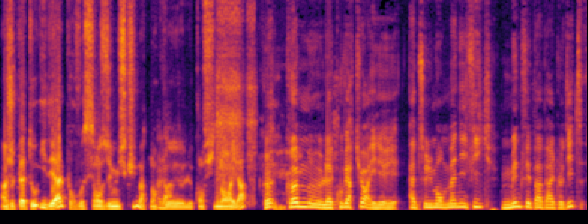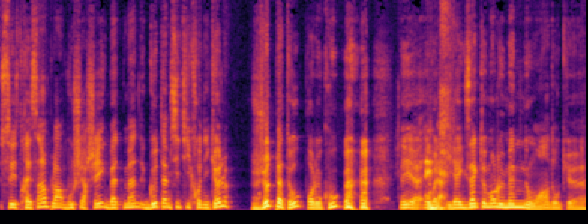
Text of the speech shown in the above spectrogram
un jeu de plateau idéal pour vos séances de muscu maintenant que le, confinement est là. Comme, comme la couverture est absolument magnifique, mais ne fait pas apparaître le titre, c'est très simple. Hein. Vous cherchez Batman Gotham City Chronicle, jeu de plateau pour le coup. et, euh, et, voilà, il a exactement le même nom. Hein, donc, euh,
